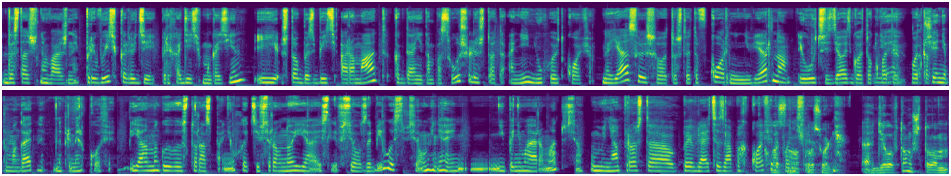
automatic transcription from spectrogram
достаточно важный. Привычка людей приходить в магазин, и чтобы сбить аромат, когда они там послушали что-то, они нюхают кофе. Но я слышала то, что это в корне неверно, и лучше сделать глоток Мне воды. Вот вообще как... не помогает, например, кофе. Я могу его сто раз понюхать, и все равно я, если все забилось, все у меня не понимаю аромат, все. У меня просто появляется запах кофе Классный вопрос, Оль. Э, дело в том, что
